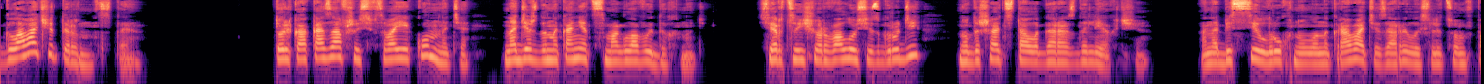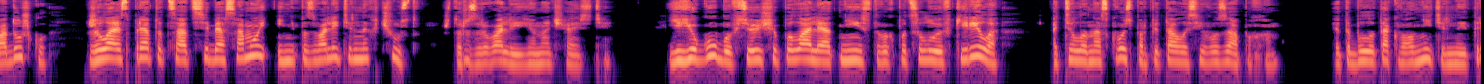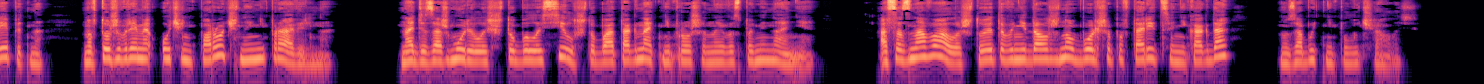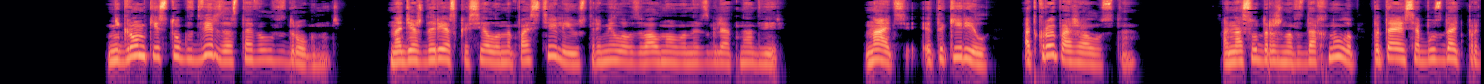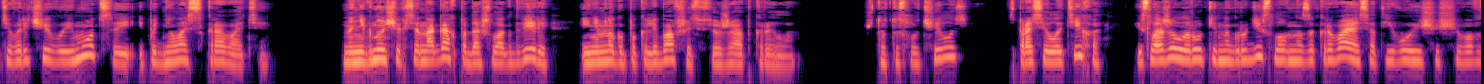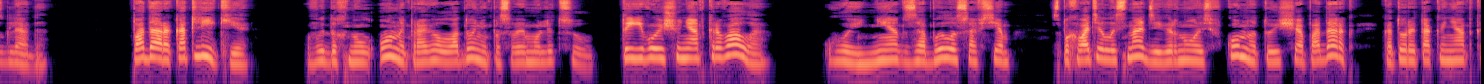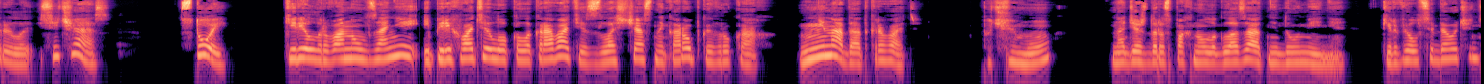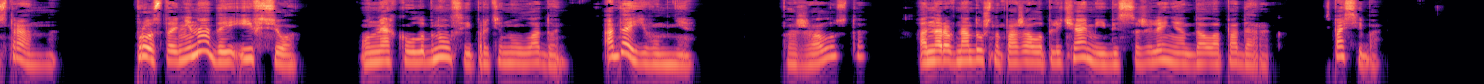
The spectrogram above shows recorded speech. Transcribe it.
Глава 14. Только оказавшись в своей комнате, Надежда наконец смогла выдохнуть. Сердце еще рвалось из груди, но дышать стало гораздо легче. Она без сил рухнула на кровать и зарылась лицом в подушку, желая спрятаться от себя самой и непозволительных чувств, что разрывали ее на части. Ее губы все еще пылали от неистовых поцелуев Кирилла, а тело насквозь пропиталось его запахом. Это было так волнительно и трепетно, но в то же время очень порочно и неправильно. Надя зажмурилась, что было сил, чтобы отогнать непрошенные воспоминания. Осознавала, что этого не должно больше повториться никогда, но забыть не получалось. Негромкий стук в дверь заставил вздрогнуть. Надежда резко села на постели и устремила взволнованный взгляд на дверь. — Надь, это Кирилл. Открой, пожалуйста. Она судорожно вздохнула, пытаясь обуздать противоречивые эмоции, и поднялась с кровати. На негнущихся ногах подошла к двери и, немного поколебавшись, все же открыла. — Что-то случилось? — спросила тихо и сложила руки на груди, словно закрываясь от его ищущего взгляда. — Подарок от Лики! — выдохнул он и провел ладонью по своему лицу. — Ты его еще не открывала? — Ой, нет, забыла совсем. — Спохватилась Надя и вернулась в комнату, ища подарок, который так и не открыла. «Сейчас!» «Стой!» Кирилл рванул за ней и перехватил около кровати с злосчастной коробкой в руках. «Не надо открывать». «Почему?» Надежда распахнула глаза от недоумения. Кир вел себя очень странно. «Просто не надо, и все». Он мягко улыбнулся и протянул ладонь. «Отдай его мне». «Пожалуйста». Она равнодушно пожала плечами и без сожаления отдала подарок. «Спасибо».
